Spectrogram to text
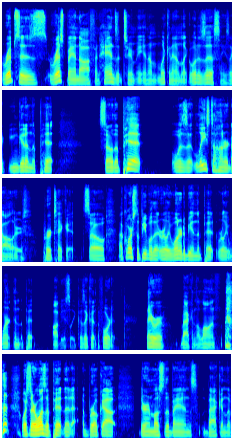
rips his wristband off and hands it to me and i'm looking at him like what is this? And he's like you can get in the pit. So the pit was at least a hundred dollars per ticket. So of course the people that really wanted to be in the pit really weren't in the pit obviously because they couldn't afford it. They were back in the lawn which there was a pit that uh, broke out during most of the bands back in the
